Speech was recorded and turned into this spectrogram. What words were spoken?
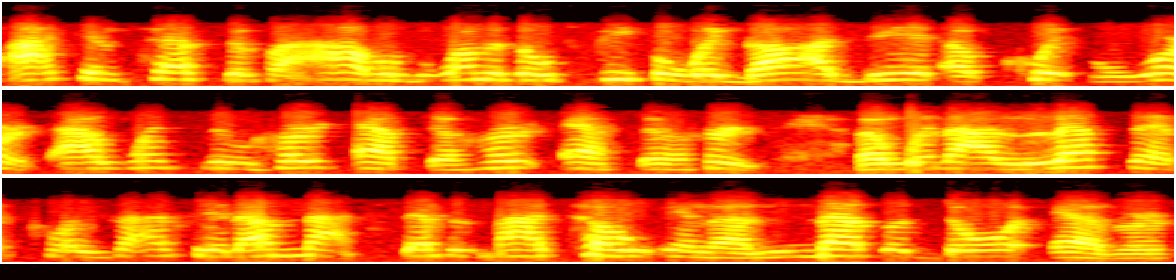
I can testify. I was one of those people where God did a quick work. I went through hurt after hurt after hurt. And when I left that place, I said, I'm not stepping my toe in another door ever.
